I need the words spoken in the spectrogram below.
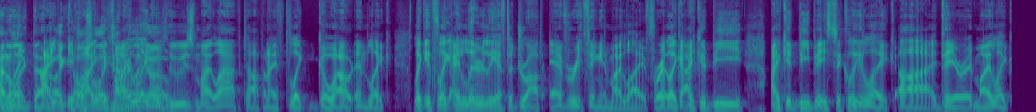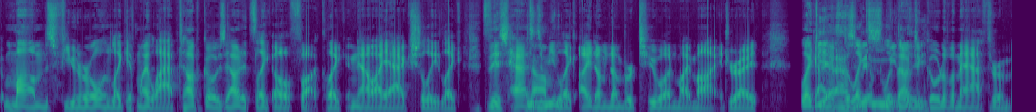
I don't like, that. I- like if also I, like if I like, like, a lose my laptop and I have to like go out and like like it's like I literally have to drop everything in my life, right? Like I could be I could be basically like uh there at my like mom's funeral and like if my laptop goes out, it's like oh fuck, like now I actually like this has to be like item number two on my mind, right? Like I Yeah, it have to like slip out to go to the bathroom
